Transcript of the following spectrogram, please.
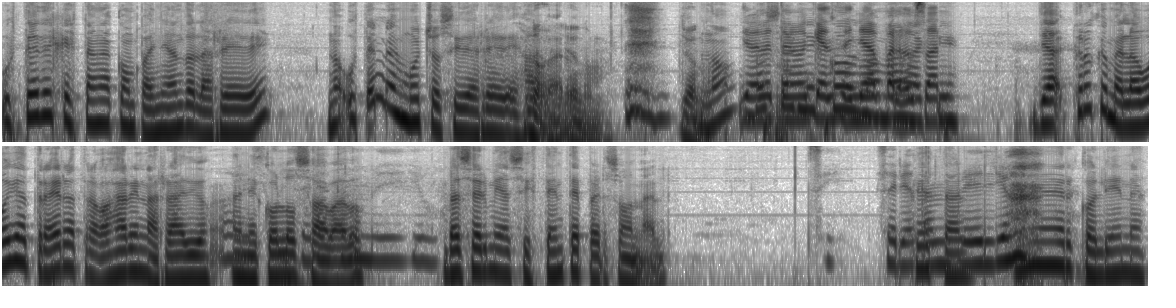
ustedes que están acompañando las redes, no, usted no es mucho sí de redes, No, Álvaro. yo no. Yo no. ¿no? Yo No le tengo que Nicole enseñar para usar. aquí. Ya, creo que me la voy a traer a trabajar en la radio, a Ay, Nicole sí, los sería sábados. tan bello. Va a ser mi asistente personal. Sí, sería ¿Qué tan tal? bello. Miércolina.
